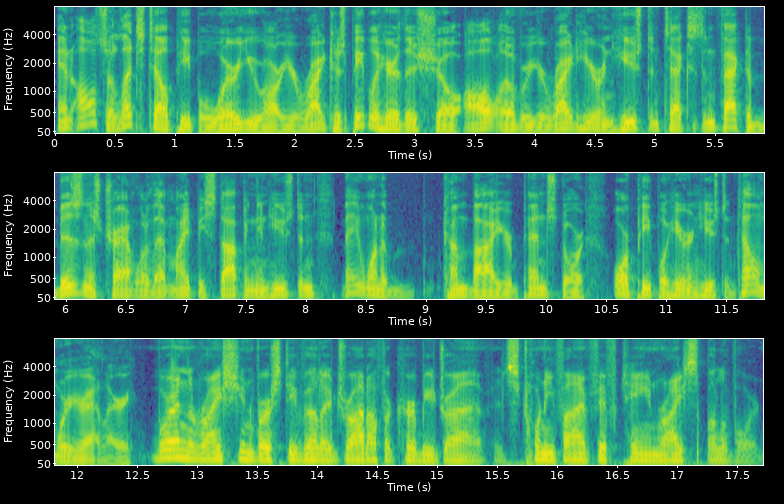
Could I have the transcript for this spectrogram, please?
And also, let's tell people where you are. You're right, because people hear this show all over. You're right here in Houston, Texas. In fact, a business traveler that might be stopping in Houston may want to come by your pen store, or people here in Houston. Tell them where you're at, Larry. We're in the Rice University Village right off of Kirby Drive. It's 2515 Rice Boulevard.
